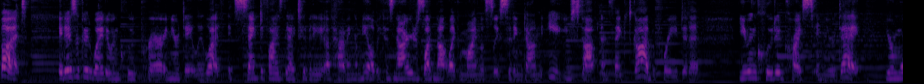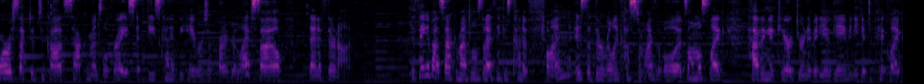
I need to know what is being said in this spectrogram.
But it is a good way to include prayer in your daily life. It sanctifies the activity of having a meal because now you're just like not like mindlessly sitting down to eat. You stopped and thanked God before you did it. You included Christ in your day. You're more receptive to God's sacramental grace if these kind of behaviors are part of your lifestyle than if they're not. The thing about sacramentals that I think is kind of fun is that they're really customizable. It's almost like having a character in a video game and you get to pick like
